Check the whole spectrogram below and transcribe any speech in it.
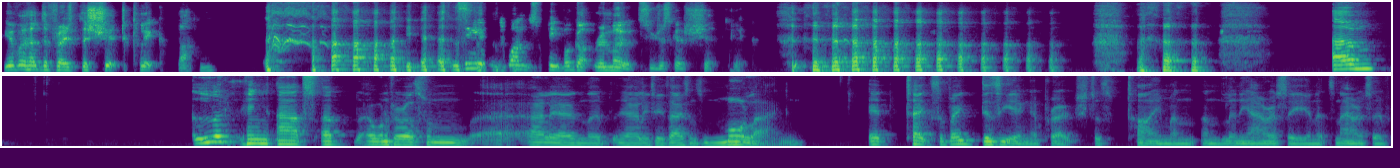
you ever heard the phrase the shit click button yes. The thing is, once people got remotes, you just go shit click. um, looking at, at one of your roles from uh, earlier in the, the early 2000s, Morlang, it takes a very dizzying approach to time and, and linearity in its narrative. It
